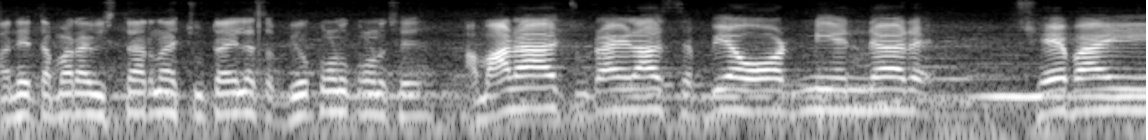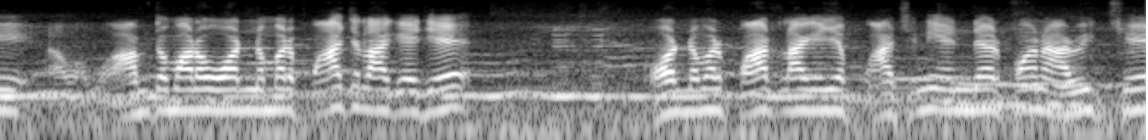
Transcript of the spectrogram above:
અને તમારા વિસ્તારના ચૂંટાયેલા સભ્યો કોણ કોણ છે? અમારા ચૂંટાયેલા સભ્ય વોર્ડની અંદર છે ભાઈ આમ તો મારો વોર્ડ નંબર પાંચ લાગે છે. વોર્ડ નંબર પાંચ લાગે છે. પાંચની અંદર પણ આવી જ છે.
